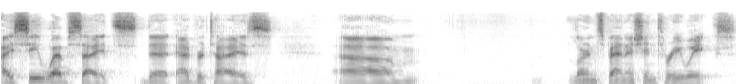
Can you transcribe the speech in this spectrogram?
I see websites that advertise um, learn Spanish in three weeks.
